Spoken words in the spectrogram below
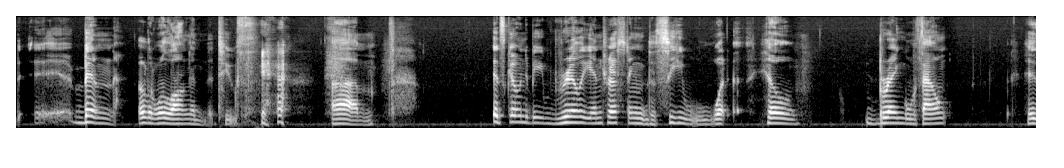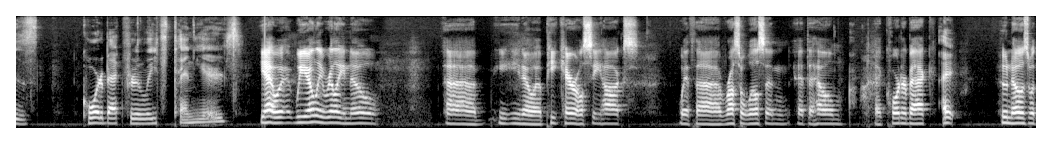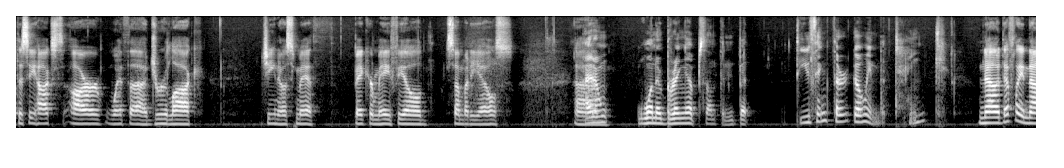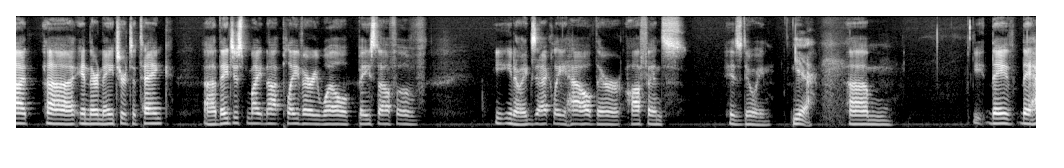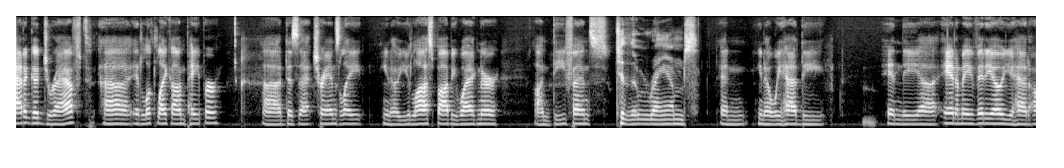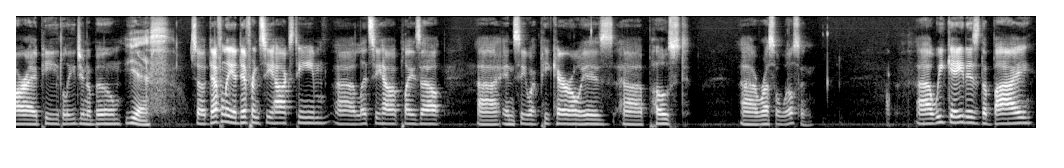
been a little long in the tooth. Yeah. Um, it's going to be really interesting to see what he'll bring without his quarterback for at least 10 years. Yeah, we- only really know, uh, you know, uh, Pete Carroll Seahawks with uh, Russell Wilson at the helm at quarterback. I Who knows what the Seahawks are with uh, Drew Lock, Geno Smith, Baker Mayfield, somebody else. I Um, don't want to bring up something, but do you think they're going to tank? No, definitely not uh, in their nature to tank. Uh, they just might not play very well based off of, you know, exactly how their offense is doing. Yeah. Um, they they had a good draft. Uh, it looked like on paper. Uh, does that translate? You know, you lost Bobby Wagner on defense To the Rams. and you know we had the in the uh, anime video you had RIP Legion of Boom. Yes. So definitely a different Seahawks team. Uh, let's see how it plays out uh, and see what Pete Carroll is uh, post uh, Russell Wilson. Uh, week eight is the bye.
